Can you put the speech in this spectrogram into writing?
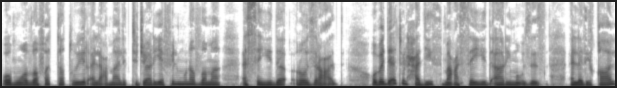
وموظفة تطوير الأعمال التجارية في المنظمة السيدة روز رعد. وبدأت الحديث مع السيد آري موزز الذي قال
